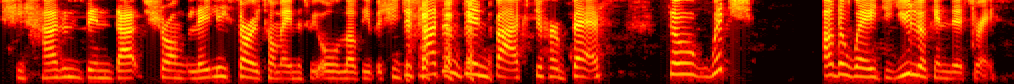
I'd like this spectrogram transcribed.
she hasn't been that strong lately. Sorry, Tom Amoss, we all love you, but she just hasn't been back to her best. So, which other way do you look in this race?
